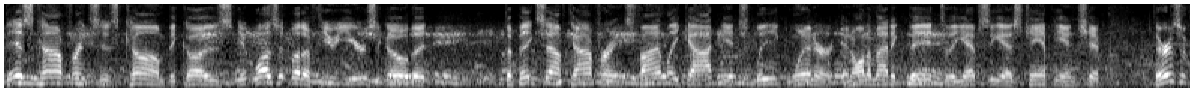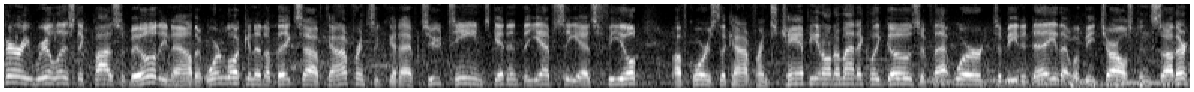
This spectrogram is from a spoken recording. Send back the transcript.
this conference has come because it wasn't but a few years ago that the Big South Conference finally got its league winner, an automatic bid to the FCS championship. There's a very realistic possibility now that we're looking at a Big South Conference who could have two teams get into the FCS field. Of course, the conference champion automatically goes. If that were to be today, that would be Charleston Southern.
